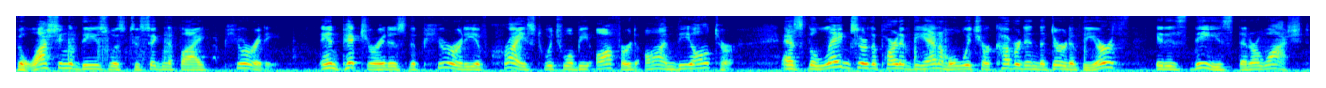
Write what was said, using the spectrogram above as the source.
The washing of these was to signify purity. In picture, it is the purity of Christ which will be offered on the altar. As the legs are the part of the animal which are covered in the dirt of the earth, it is these that are washed.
